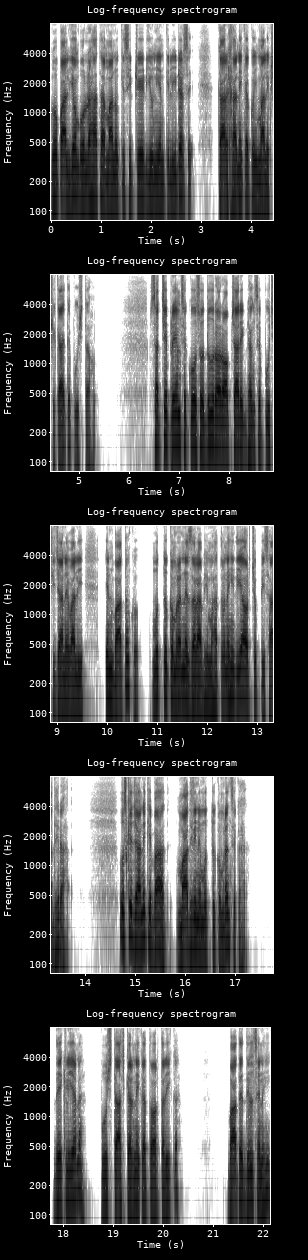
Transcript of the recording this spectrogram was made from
गोपाल यों बोल रहा था, मानो किसी ट्रेड यूनियन के लीडर से कारखाने का कोई मालिक शिकायतें पूछता हो। सच्चे प्रेम से कोसों दूर और औपचारिक ढंग से पूछी जाने वाली इन बातों को मुत्तु कुमरन ने जरा भी महत्व नहीं दिया और चुप्पी साधे रहा। उसके जाने के बाद माधवी ने मुत्तु कुमरन से कहा, देख लिया ना, पूछताछ करने का तौर तरीका? बातें दिल से नहीं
